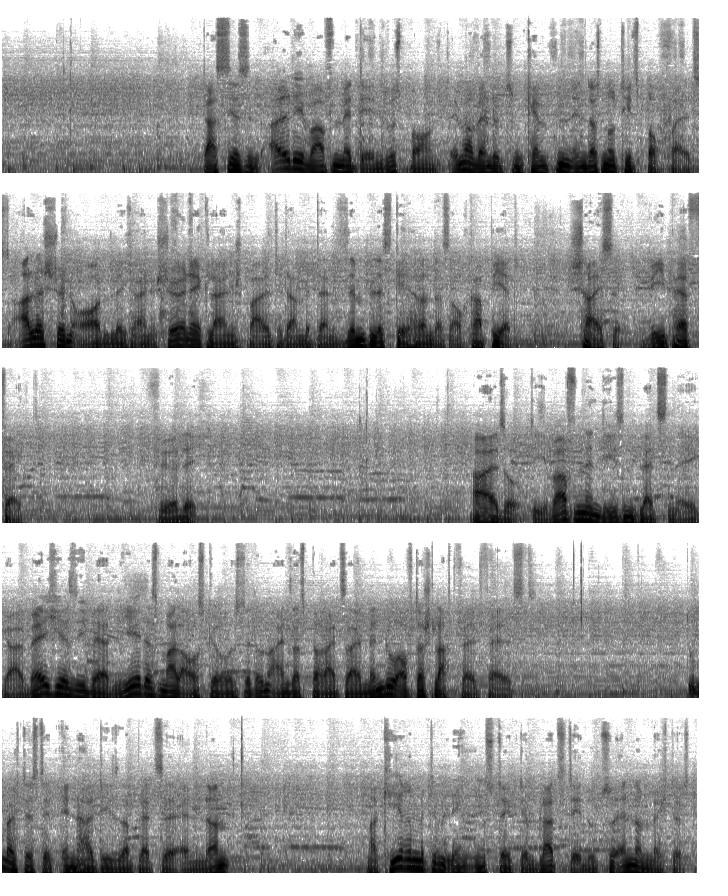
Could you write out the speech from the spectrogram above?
Das hier sind all die Waffen, mit denen du spawnst, immer wenn du zum Kämpfen in das Notizbuch fällst. Alles schön ordentlich, eine schöne kleine Spalte, damit dein simples Gehirn das auch kapiert. Scheiße, wie perfekt. Für dich. Also, die Waffen in diesen Plätzen, egal welche, sie werden jedes Mal ausgerüstet und einsatzbereit sein, wenn du auf das Schlachtfeld fällst. Du möchtest den Inhalt dieser Plätze ändern? Markiere mit dem linken Stick den Platz, den du zu ändern möchtest.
